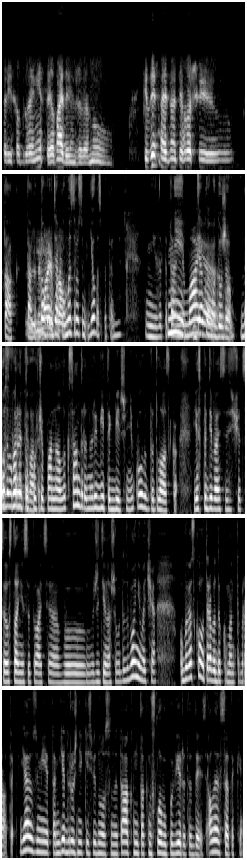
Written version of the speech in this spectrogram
переїхав в друге місце, я знаю, де він живе. Ну, фізично я на ці гроші. е, Так, так. Немає Добре, дякую. Ми зрозуміли. Є у вас питання? Ні, запитань Ні, немає. дякуємо дуже. Будемо Посварити коментувати. хочу пана Олександра. Не робіть так більше ніколи, будь ласка. Я сподіваюся, що це остання ситуація в житті нашого додзвонювача. Обов'язково треба документи брати. Я розумію, там є дружні якісь відносини, так, ну так на слово повірити десь. Але все-таки,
